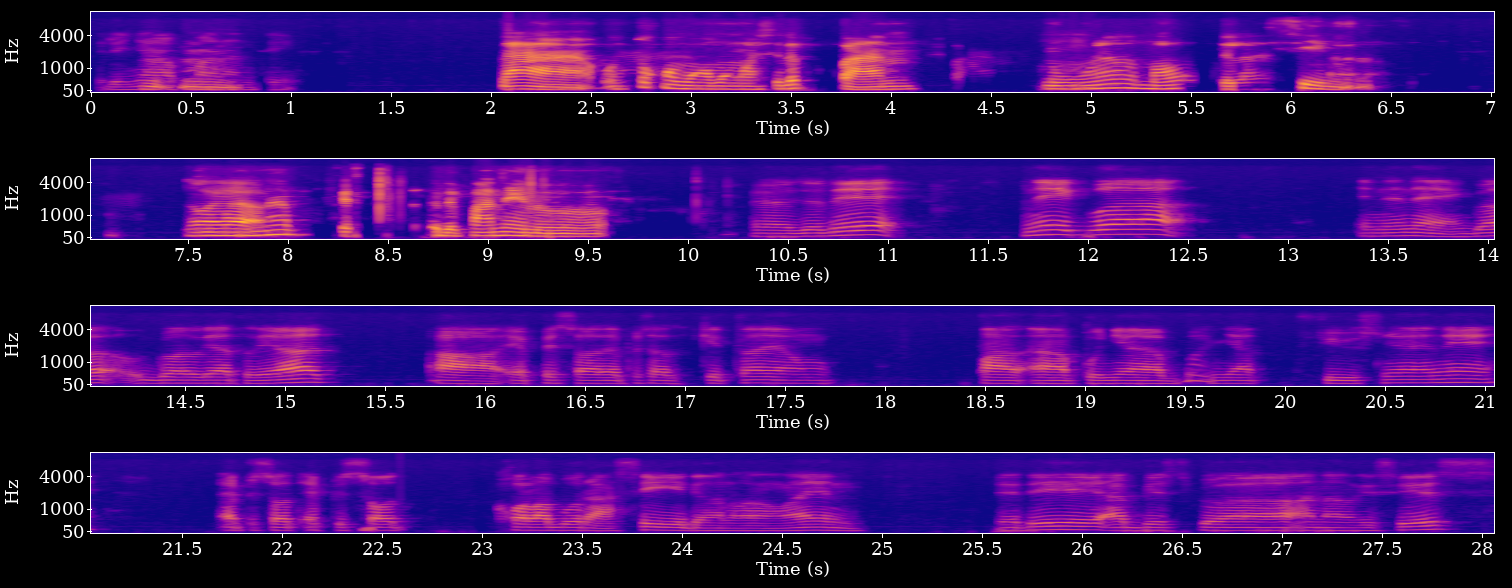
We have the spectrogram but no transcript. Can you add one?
jadinya apa Mm-mm. nanti? Nah, untuk ngomong-ngomong masa depan, Noel mau jelasin Oh, ya. gimana podcast ke depannya, Nu. Ya, jadi ini gua ini nih, gua gua lihat-lihat ah, episode-episode kita yang ah, punya banyak views-nya ini episode-episode kolaborasi dengan orang lain. jadi abis gua analisis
